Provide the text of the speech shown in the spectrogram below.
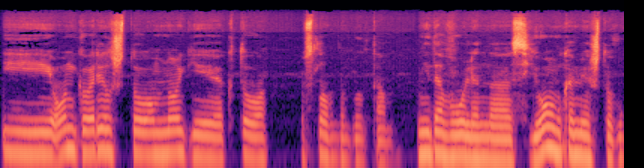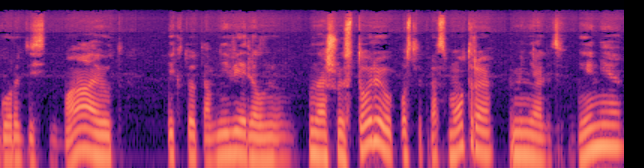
И он говорил, что многие, кто условно был там недоволен э, съемками, что в городе снимают, и кто там не верил в нашу историю, после просмотра поменялись мнения,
